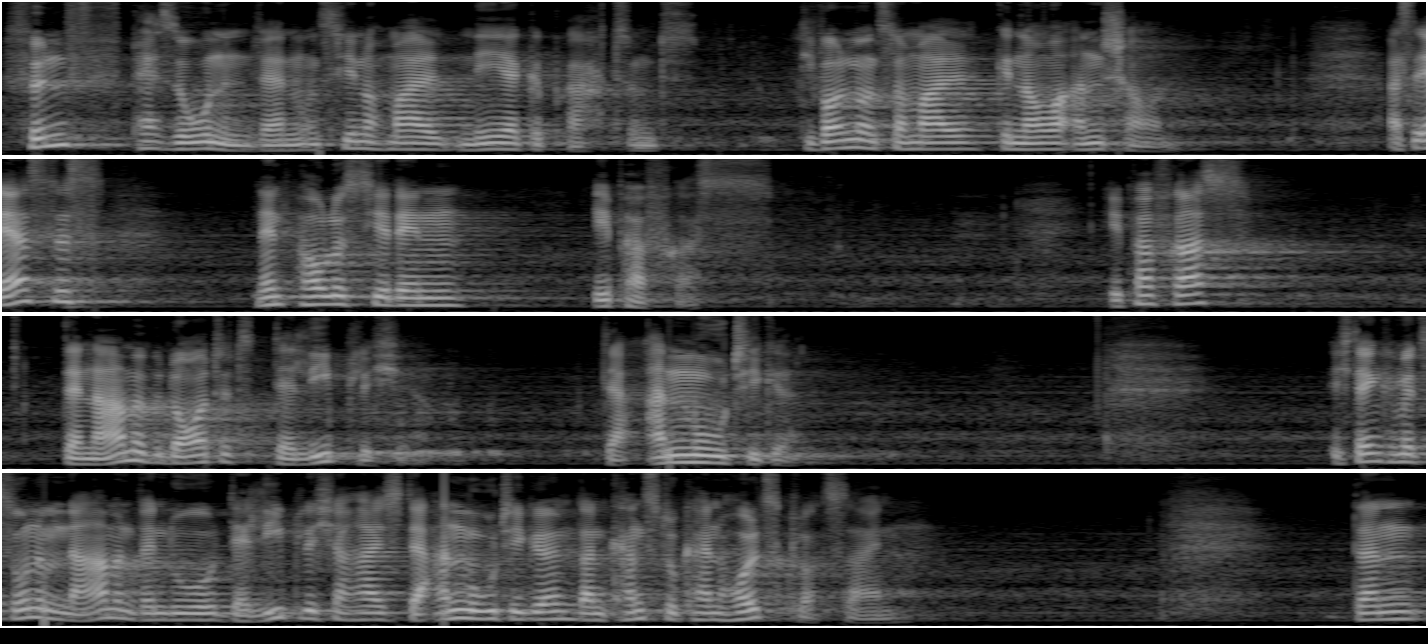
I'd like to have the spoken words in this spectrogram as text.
Fünf Personen werden uns hier nochmal näher gebracht und die wollen wir uns nochmal genauer anschauen. Als erstes nennt Paulus hier den Epaphras. Epaphras, Der Name bedeutet der Liebliche, der Anmutige. Ich denke, mit so einem Namen, wenn du der Liebliche heißt, der Anmutige, dann kannst du kein Holzklotz sein. Dann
